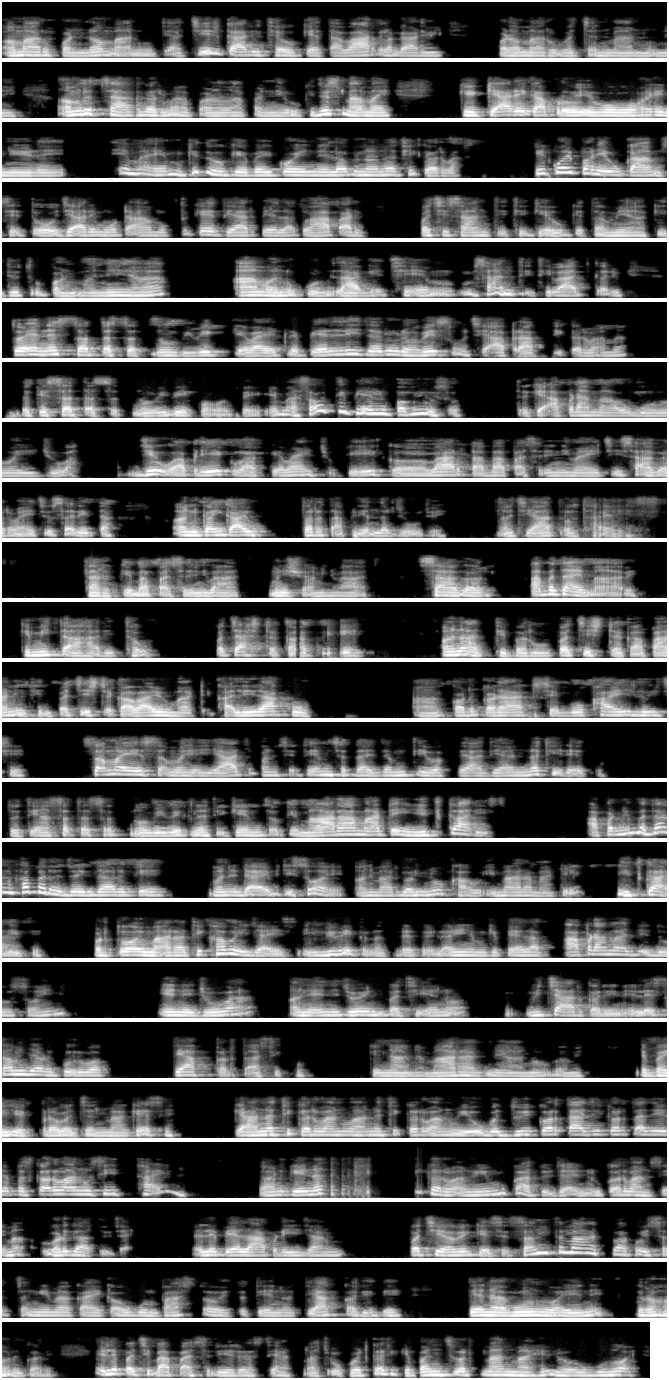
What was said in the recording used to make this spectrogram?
અમારું પણ ન માનવું. ત્યાં ચીરકારી થયું, કહેતા વાર લગાડવી, પણ અમારું વચન માનવું નહીં. અમૃત સાગરમાં પણ આપણને એવું કીધું મામાએ, કે ક્યારેક આપણો એવો હોય નિર્ણય. એમાં એમ કીધું કે, ભાઈ, કોઈને લગ્ન નથી કરવા. કે કોઈ પણ એવું કામ છે, તો જ્યારે મોટા મુક્ત કે ત્યાર પહેલા તો હા પાડી. પછી શાંતિથી કેવું કે, તમે આ કીધું તું, પણ મને આ, આમ અનુકૂળ લાગે છે. એમ શાંતિથી વાત કરવી તો એને સતનું વિવેક કહેવાય. એટલે પહેલી જરૂર હવે શું છે આ પ્રાપ્તિ કરવામાં? તો કે સત સતનો વિવેક હોવો જોઈએ એમાં સૌથી પહેલું પગલું શું? તો કે આપણામાં આવું હોય જોવા. જેવું આપણે એક વાક્ય વાંચ્યું કે એક વાર્તા બાપાશ્રીની વાંચી, સાગર વાંચ્યું, સરિતા. અને કંઈક આવ્યું, તરત આપણી અંદર જોવું જોઈએ. હજી આ તો થાય. ધારો કે બાપાશ્રીની વાત, મુનિસ્વામીની વાત, સાગર, આ બધા એમાં આવે કે મિતાહારી થવું, પચાસ ટકા પેટ, અનાજથી ભરવું, પચીસ ટકા પાણીથી પચીસ ટકા વાયુ માટે ખાલી રાખવું કડકડાટ છે ગોખાયેલું છે. સમયે સમયે યાદ પણ છે. તેમ છતાં જમતી વખતે આ ધ્યાન નથી રહેતું. તો ત્યાં સતત સતનો વિવેક નથી. કેમ તો કે મારા માટે હિતકારી છે. આપણને બધાને ખબર જ હોય ધારો કે મને ડાયાબિટીસ હોય અને મારે ગળ્યું ન ખાવું, એ મારા માટે હિતકારી છે. પણ તોય મારાથી ખવાઈ જાય છે. એ વિવેક નથી રહેતો. એટલે અહીં એમ કે પહેલા આપણામાં જે દોષ હોય ને, એને જોવા અને એને જોઈને પછી એનો વિચાર કરીને એટલે સમજણપૂર્વક ત્યાગ કરતા શીખવું. કે ના ના મહારાજને આ ન ગમે. એ ભાઈ એક પ્રવચનમાં કહે છે કે આ નથી કરવાનું, આ નથી કરવાનું, એવું બધું કરતા જ, કરતા જઈએ પછી કરવાનું સીધ થાય ને. કારણ કે એ નથી કરવાનું, એ મુકાતું જાય ને, કરવાનું એમાં, વળગાતું જાય. એટલે પેલા આપણે ઈ જાણવું. પછી હવે કે છે, સંતમાં અથવા કોઈ સત્સંગીમાં કાંઈક અવગુણ ભાસતો હોય તો તેનો ત્યાગ કરી દે. તેના ગુણ હોય એને ગ્રહણ કરે. એટલે પછી બાપાશ્રીએ રહસ્યાત્મા ચોખવટ કરી કે પંચવર્તમાનમાં હેલો અવગુણ હોય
